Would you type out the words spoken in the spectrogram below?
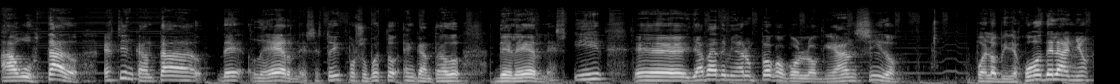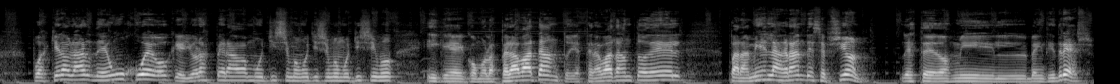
ha gustado. Estoy encantado de leerles. Estoy, por supuesto, encantado de leerles. Y eh, ya para terminar un poco con lo que han sido pues los videojuegos del año, pues quiero hablar de un juego que yo lo esperaba muchísimo, muchísimo, muchísimo y que como lo esperaba tanto y esperaba tanto de él, para mí es la gran decepción de este 2023.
